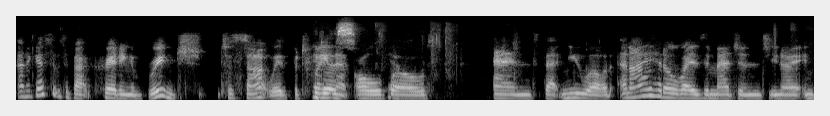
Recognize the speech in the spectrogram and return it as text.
and i guess it's about creating a bridge to start with between that old yeah. world and that new world. And I had always imagined, you know, in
